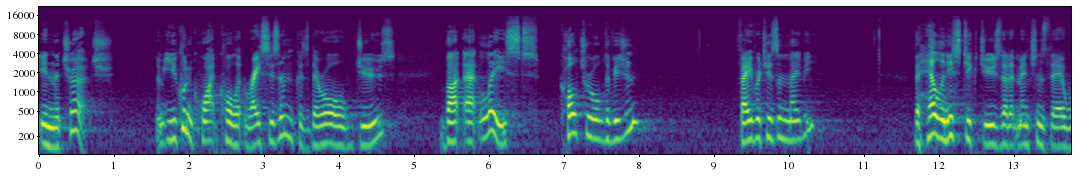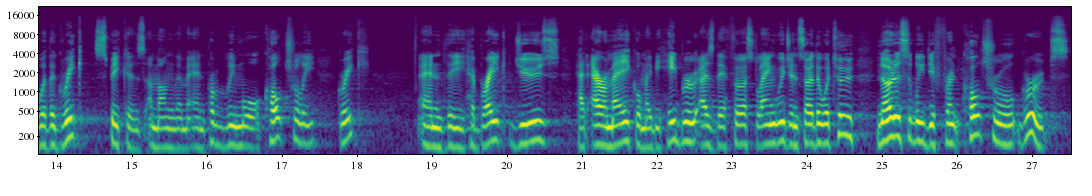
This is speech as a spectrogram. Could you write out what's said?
in the church. I mean, you couldn't quite call it racism because they're all Jews, but at least cultural division, favoritism maybe. The Hellenistic Jews that it mentions there were the Greek speakers among them and probably more culturally Greek. And the Hebraic Jews had Aramaic or maybe Hebrew as their first language. And so there were two noticeably different cultural groups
